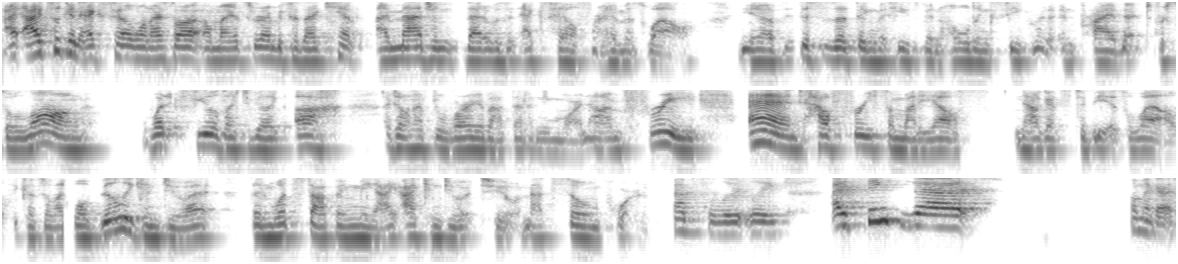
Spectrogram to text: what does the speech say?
I, I took an exhale when I saw it on my Instagram because I can't imagine that it was an exhale for him as well. You know, this is a thing that he's been holding secret and private for so long. What it feels like to be like, ugh, I don't have to worry about that anymore. Now I'm free, and how free somebody else now gets to be as well because they're like, well, Billy can do it. Then what's stopping me? I, I can do it too. And that's so important. Absolutely. I think that oh my gosh,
